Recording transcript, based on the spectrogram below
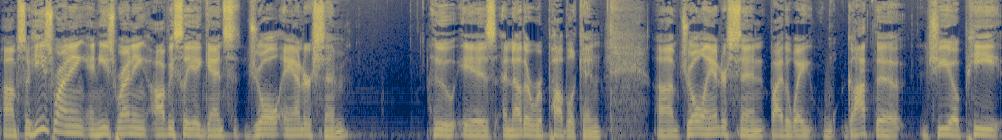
Um, so he's running, and he's running obviously against Joel Anderson, who is another Republican. Um, Joel Anderson, by the way, got the GOP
